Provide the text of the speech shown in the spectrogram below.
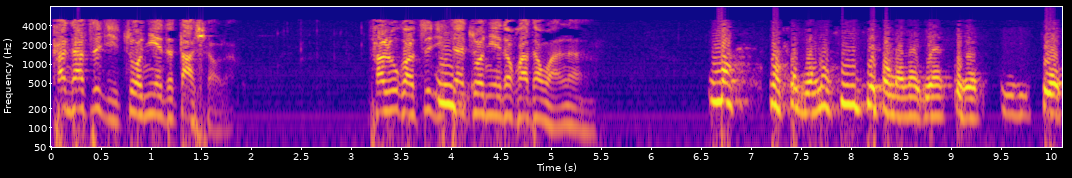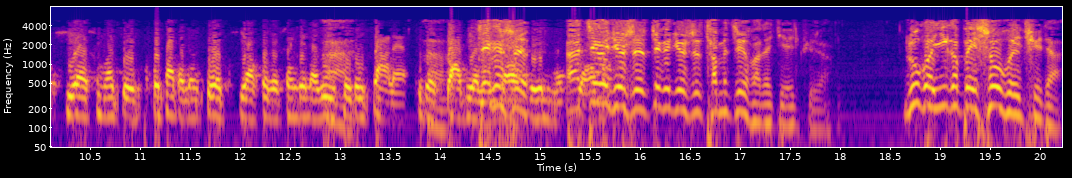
看他自己作孽的大小了。他如果自己再作孽的话，他完了。那那师傅，那《西游记》上的那些，就是嗯坐骑啊，什么就菩萨的那坐骑啊，或者身边的位置都下来，这个啊下界这个是啊，这个就就是这个就是他们最好的结局了。如果一个被收回去的，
